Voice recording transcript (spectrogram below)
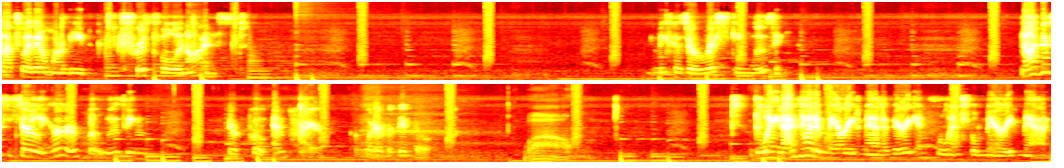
That's why they don't want to be truthful and honest. Because they're risking losing. Not necessarily her, but losing their quote empire or whatever they built. Wow. Dwayne, I've had a married man, a very influential married man,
